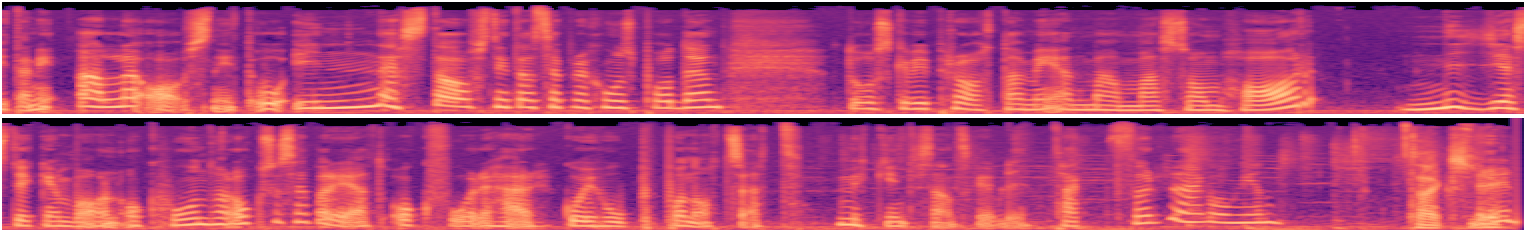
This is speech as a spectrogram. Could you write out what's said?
hittar ni alla avsnitt. Och i nästa avsnitt av separationspodden då ska vi prata med en mamma som har nio stycken barn och hon har också separerat och får det här gå ihop på något sätt. Mycket intressant ska det bli. Tack för den här gången. Tack så mycket.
